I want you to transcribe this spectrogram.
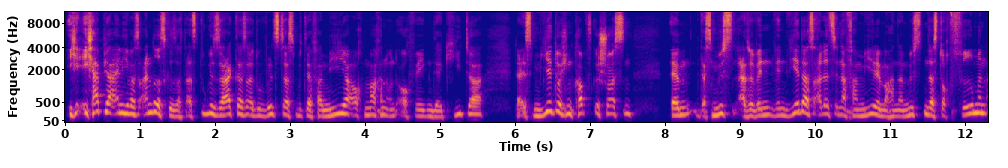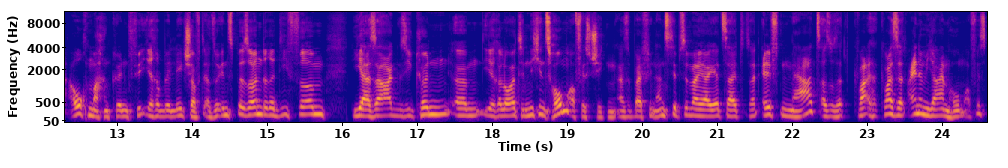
ich, ich habe ja eigentlich was anderes gesagt, als du gesagt hast, also du willst das mit der Familie auch machen und auch wegen der Kita. Da ist mir durch den Kopf geschossen, ähm, das müssen, also wenn, wenn wir das alles in der Familie machen, dann müssten das doch Firmen auch machen können für ihre Belegschaft. Also insbesondere die Firmen, die ja sagen, sie können ähm, ihre Leute nicht ins Homeoffice schicken. Also bei Finanztipp sind wir ja jetzt seit, seit 11. März, also seit, quasi seit einem Jahr im Homeoffice.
